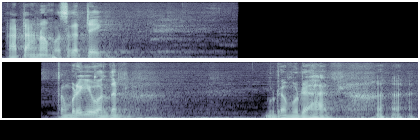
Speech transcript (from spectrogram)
Kata napa sekedik? Teng mriki wonten. Mudah-mudahan.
